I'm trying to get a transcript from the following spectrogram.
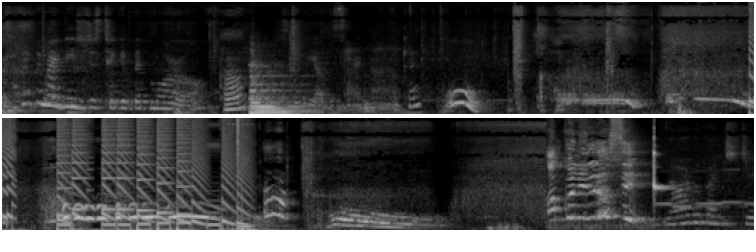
I think we might need to just take a bit more off. Huh? Just do the other side now, okay? Ooh. Ah. I'm gonna lose it. Now we're going to do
